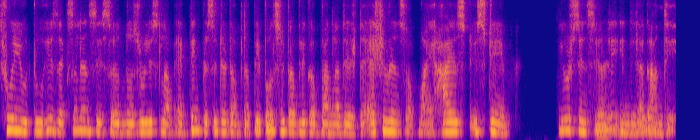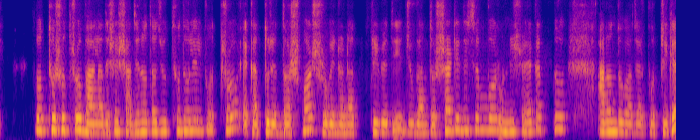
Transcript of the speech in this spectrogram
through you to His Excellency Sir Nazrul Islam, Acting President of the People's Republic of Bangladesh, the assurance of my highest esteem. Yours sincerely, Indira Gandhi. তথ্যসূত্র বাংলাদেশের স্বাধীনতা যুদ্ধ দলিলপত্র একাত্তরের দশ মাস রবীন্দ্রনাথ ত্রিবেদী যুগান্তর ষাটই ডিসেম্বর উনিশশো একাত্তর আনন্দবাজার পত্রিকা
